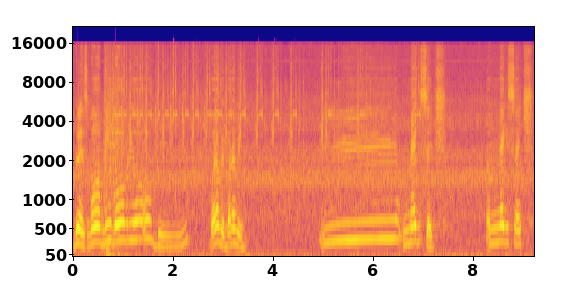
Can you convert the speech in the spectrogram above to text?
Beleza, vamos abrir, vamos abrir, vamos abrir. Bora ver, bora ver. E... Mag 7. A Mag 7.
